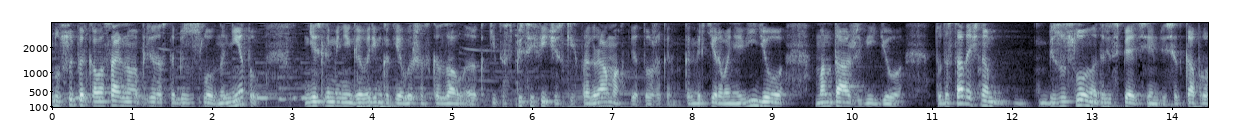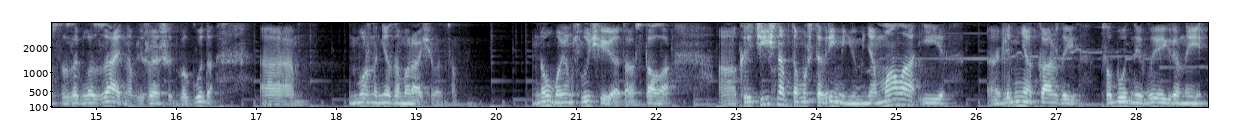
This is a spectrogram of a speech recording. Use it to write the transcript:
ну, супер колоссального прироста, безусловно, нету. Если мы не говорим, как я выше сказал, о каких-то специфических программах, где тоже конвертирование видео, монтаж видео, то достаточно, безусловно, 35-70к просто за глаза и на ближайшие два года э, можно не заморачиваться. Но в моем случае это стало э, критично, потому что времени у меня мало, и э, для меня каждый свободный выигранный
